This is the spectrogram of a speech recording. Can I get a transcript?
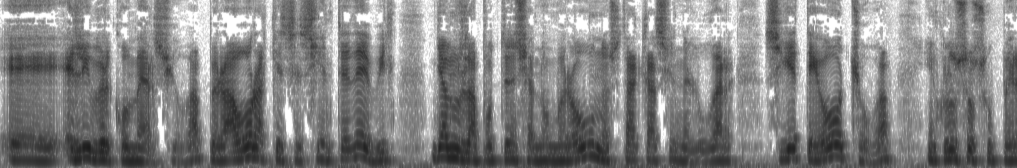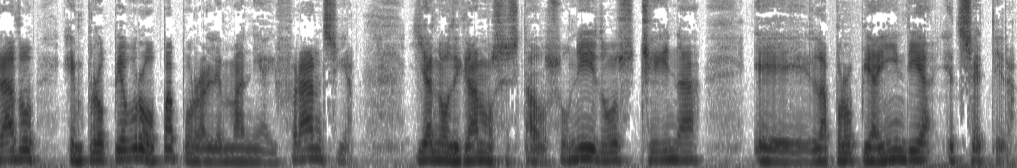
eh, el libre comercio, ¿va? pero ahora que se siente débil, ya no es la potencia número uno, está casi en el lugar 7, 8, ¿va? incluso superado en propia Europa por Alemania y Francia. Ya no digamos Estados Unidos, China, eh, la propia India, etcétera.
